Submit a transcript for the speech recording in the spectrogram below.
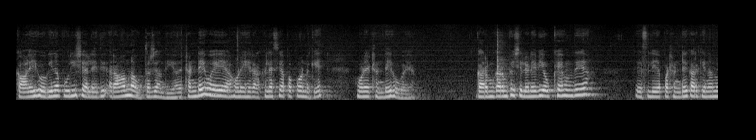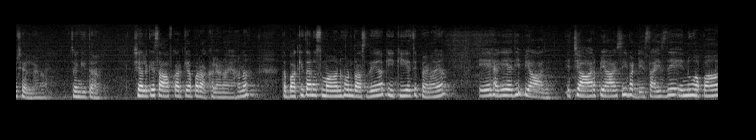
ਕਾਲੀ ਹੋ ਗਈ ਨਾ ਪੂਰੀ ਛਿੱਲ ਇਹਦੀ ਆਰਾਮ ਨਾਲ ਉਤਰ ਜਾਂਦੀ ਆ। ਠੰਡੇ ਹੋਏ ਆ, ਹੁਣ ਇਹ ਰੱਖ ਲਿਆ ਸੀ ਆਪਾਂ ਭੁੰਨ ਕੇ, ਹੁਣ ਇਹ ਠੰਡੇ ਹੋ ਗਏ ਆ। ਗਰਮ ਗਰਮ ਫਿਰ ਛਿੱਲਣੇ ਵੀ ਔਖੇ ਹੁੰਦੇ ਆ, ਇਸ ਲਈ ਆਪਾਂ ਠੰਡੇ ਕਰਕੇ ਇਹਨਾਂ ਨੂੰ ਛਿੱਲ ਲੈਣਾ, ਚੰਗੀ ਤਰ੍ਹਾਂ। ਛਿੱਲ ਕੇ ਸਾਫ਼ ਕਰਕੇ ਆਪਾਂ ਰੱਖ ਲੈਣਾ ਆ, ਹਨਾ? ਤਾਂ ਬਾਕੀ ਤੁਹਾਨੂੰ ਸਮਾਨ ਹੁਣ ਦੱਸਦੇ ਆ ਕੀ ਕੀ ਇਹ ਚ ਪੈਣਾ ਆ। ਇਹ ਹੈਗੇ ਆ ਜੀ ਪਿਆਜ਼, ਇਹ ਚਾਰ ਪਿਆਜ਼ ਸੀ ਵੱਡੇ ਸਾਈਜ਼ ਦੇ, ਇਹਨੂੰ ਆਪਾਂ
